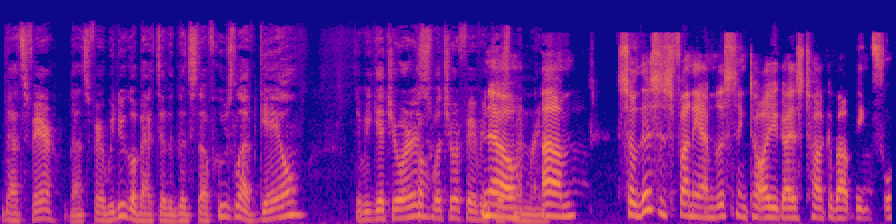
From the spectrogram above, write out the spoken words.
that's fair. That's fair. We do go back to the good stuff. Who's left? Gail? Did we get yours? Oh, What's your favorite no, memory? Um, so this is funny. I'm listening to all you guys talk about being four,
